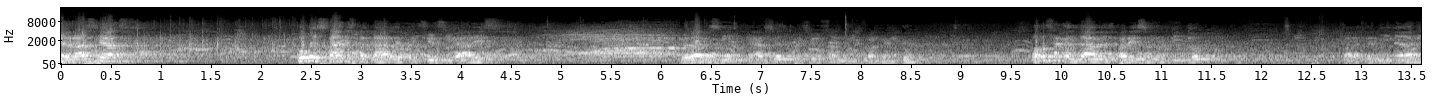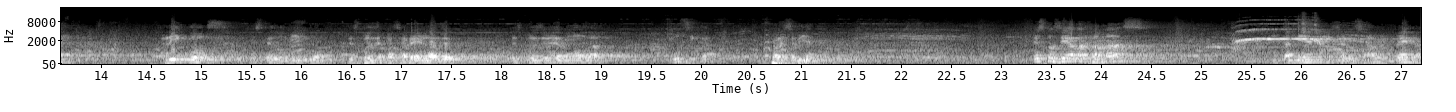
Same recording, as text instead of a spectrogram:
Muchas gracias. ¿Cómo están esta tarde, preciosidades? ¿Verdad que sí? Gracias, preciosa, igualmente. Vamos a cantar, ¿les parece un ratito? Para terminar ricos este domingo, después de pasarelas, de, después de ver moda, música. ¿Les parece bien? Esto se llama jamás y también se lo saben. Venga.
